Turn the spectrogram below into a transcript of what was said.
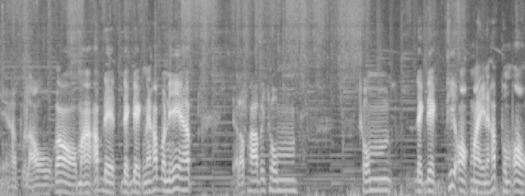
นี่ครับ เราก็มาอัปเดตเด็ก ๆ นะครับ วันนี้ครับ ดี๋ยวเราพาไปชมชมเด็กๆที่ออกใหม่นะครับ ผมออก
